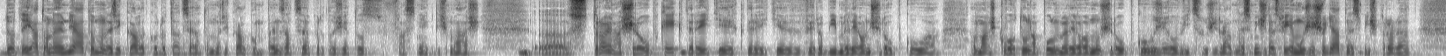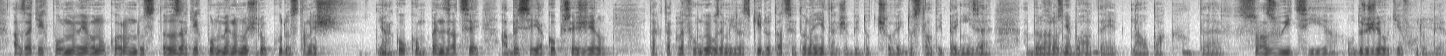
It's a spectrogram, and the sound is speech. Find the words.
Do, já, to ne, já tomu neříkal jako dotace, já tomu říkal kompenzace, protože to vlastně, když máš uh, stroj na šroubky, který ti, který ti vyrobí milion šroubků a, a máš kvotu na půl milionu šroubků, že jo, víc už udělat nesmíš, respektive můžeš udělat, nesmíš prodat a za těch půl milionu korun, dost, za těch půl milionu šroubků dostaneš nějakou kompenzaci, aby si jako přežil, tak takhle fungují zemědělské dotace. To není tak, že by člověk dostal ty peníze a byl hrozně bohatý. Naopak, to je svazující a udržují tě v chudobě.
